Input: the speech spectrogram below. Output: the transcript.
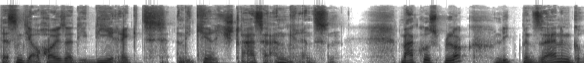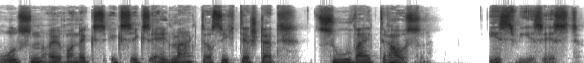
Das sind ja auch Häuser, die direkt an die Kirchstraße angrenzen. Markus Block liegt mit seinem großen Euronics XXL-Markt aus Sicht der Stadt zu weit draußen. Ist wie es ist,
